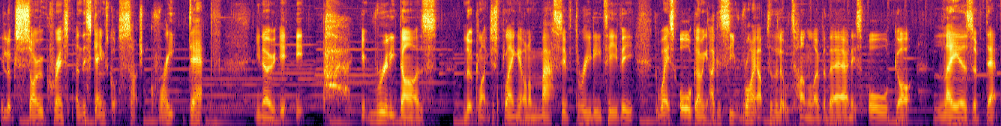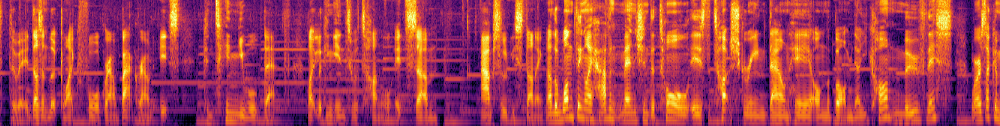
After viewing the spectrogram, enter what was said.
It looks so crisp, and this game's got such great depth. You know, it it, it really does look like just playing it on a massive 3D TV. The way it's all going, I can see right up to the little tunnel over there, and it's all got layers of depth to it. It doesn't look like foreground, background. It's continual depth, like looking into a tunnel. It's um, absolutely stunning. Now, the one thing I haven't mentioned at all is the touchscreen down here on the bottom. Now, you can't move this, whereas I can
